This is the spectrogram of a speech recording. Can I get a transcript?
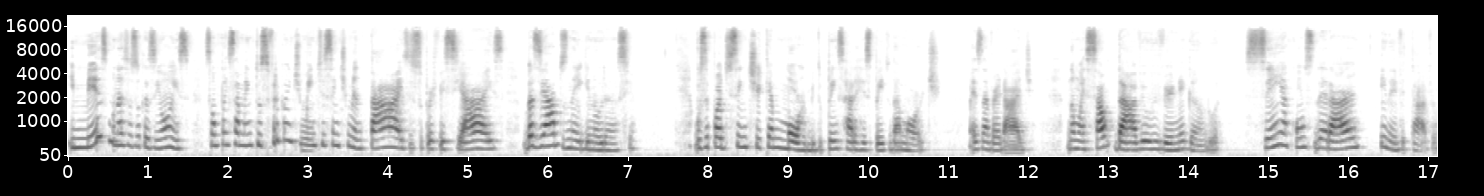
E mesmo nessas ocasiões, são pensamentos frequentemente sentimentais e superficiais, baseados na ignorância. Você pode sentir que é mórbido pensar a respeito da morte, mas na verdade, não é saudável viver negando-a, sem a considerar inevitável.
